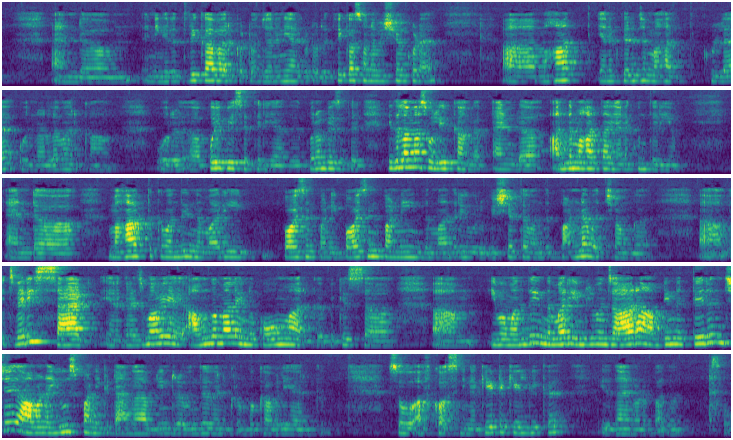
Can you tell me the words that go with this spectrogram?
அண்ட் um, நீங்கள் ரித்விகாவாக இருக்கட்டும் ஜனனியாக இருக்கட்டும் ரித்விகா சொன்ன விஷயம் கூட மகாத் எனக்கு தெரிஞ்ச மஹாத்துக்குள்ள ஒரு நல்லவன் இருக்கான். ஒரு பொய் பேச தெரியாது புறம் பேச தெரியாது. இதெல்லாம் தான் சொல்லியிருக்காங்க அண்ட் அந்த மகாத் தான் எனக்கும் தெரியும். அண்ட் uh, மஹாத்துக்கு வந்து இந்த மாதிரி பாய்சன் பண்ணி பாய்சன் பண்ணி இந்த மாதிரி ஒரு விஷயத்த வந்து பண்ண வச்சவங்க இட்ஸ் வெரி சேட் எனக்கு நிஜமாவே அவங்க மேலே இன்னும் கோவமாக இருக்குது பிகாஸ் uh, um, இவன் வந்து இந்த மாதிரி இன்ஃப்ளூயன்ஸ் ஆறான் அப்படின்னு தெரிஞ்சு அவனை யூஸ் பண்ணிக்கிட்டாங்க அப்படின்ற வந்து எனக்கு ரொம்ப கவலையாக இருக்குது ஸோ அஃப்கோர்ஸ் நீங்கள் கேட்ட கேள்விக்கு இதுதான் என்னோடய பதில். ஸோ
